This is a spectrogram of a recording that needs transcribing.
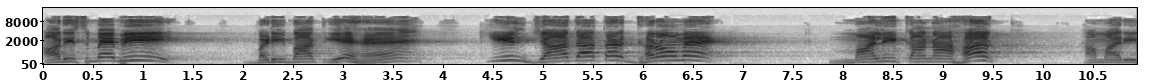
और इसमें भी बड़ी बात यह है कि इन ज़्यादातर घरों में मालिकाना हक हमारी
